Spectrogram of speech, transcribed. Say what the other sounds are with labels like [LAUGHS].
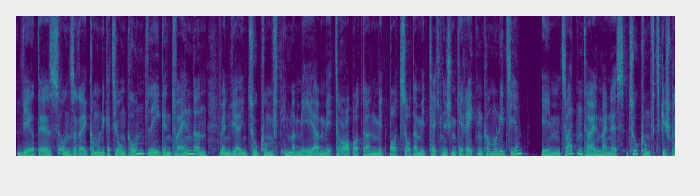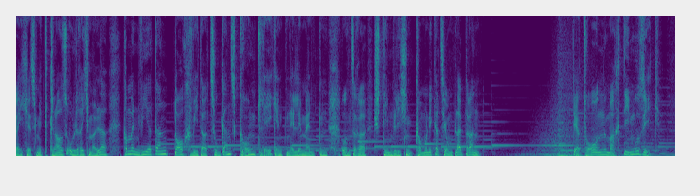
Wird es unsere Kommunikation grundlegend verändern, wenn wir in Zukunft immer mehr mit Robotern, mit Bots oder mit technischen Geräten kommunizieren? Im zweiten Teil meines Zukunftsgespräches mit Klaus Ulrich Möller kommen wir dann doch wieder zu ganz grundlegenden Elementen unserer stimmlichen Kommunikation. Bleibt dran! Der Ton macht die Musik.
